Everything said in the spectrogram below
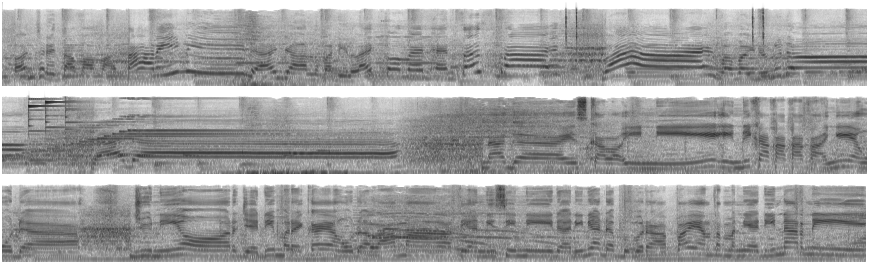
Guys yang udah nonton cerita Mamata hari ini. Dan jangan lupa di like, comment, and subscribe. Bye. Bye-bye dulu dong. Kalau ini, ini kakak-kakaknya yang udah junior. Jadi mereka yang udah lama latihan di sini. Dan ini ada beberapa yang temennya Dinar nih.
